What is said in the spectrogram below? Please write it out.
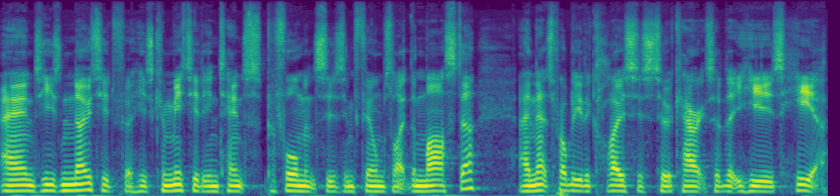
and he's noted for his committed, intense performances in films like The Master and that's probably the closest to a character that he is here.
